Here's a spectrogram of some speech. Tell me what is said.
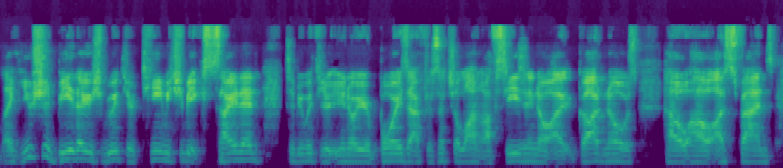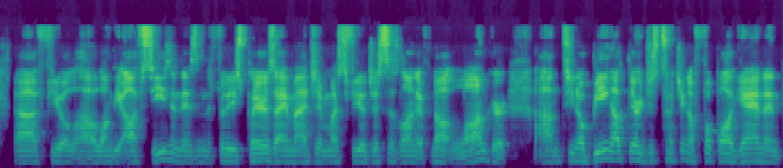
like you should be there. You should be with your team. You should be excited to be with your you know your boys after such a long off season. You know, I, God knows how how us fans uh, feel how long the off offseason is. And for these players, I imagine must feel just as long, if not longer. Um, to, you know, being out there, just touching a football again and,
